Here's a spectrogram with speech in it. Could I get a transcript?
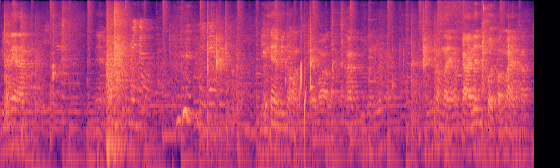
มีแน่นะแน่ไม่นอนมีแน่ไม่นอนมีแค่ไม่นอนแต่ว่าอะไรอะไปดูทางนู้นค่ะนี่ทำอะไรครับกายเล่นเปิดขอนใหม่นะครับหืม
